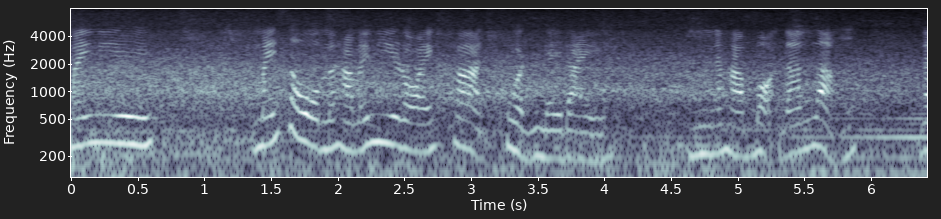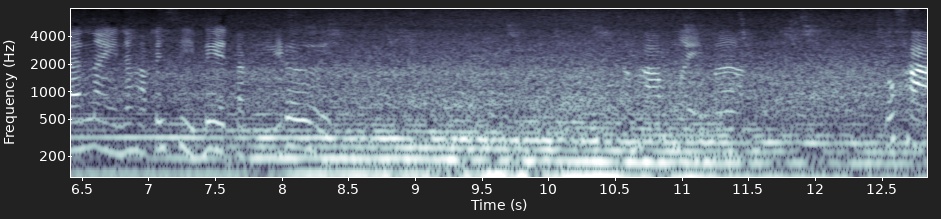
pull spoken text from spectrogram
ไม่มีไม่โซมนะคะ ไม่มีรอยขาดข่วนใด ๆ นี่นะคะ เบาะด้านหลังด้านในนะคะ เป็นสีเบจแบบนี้เลยสภาพใหม่มาก ลูกค้า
